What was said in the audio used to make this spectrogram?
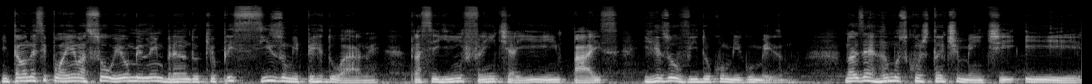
Então nesse poema sou eu me lembrando que eu preciso me perdoar, né? Para seguir em frente aí em paz e resolvido comigo mesmo. Nós erramos constantemente e,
